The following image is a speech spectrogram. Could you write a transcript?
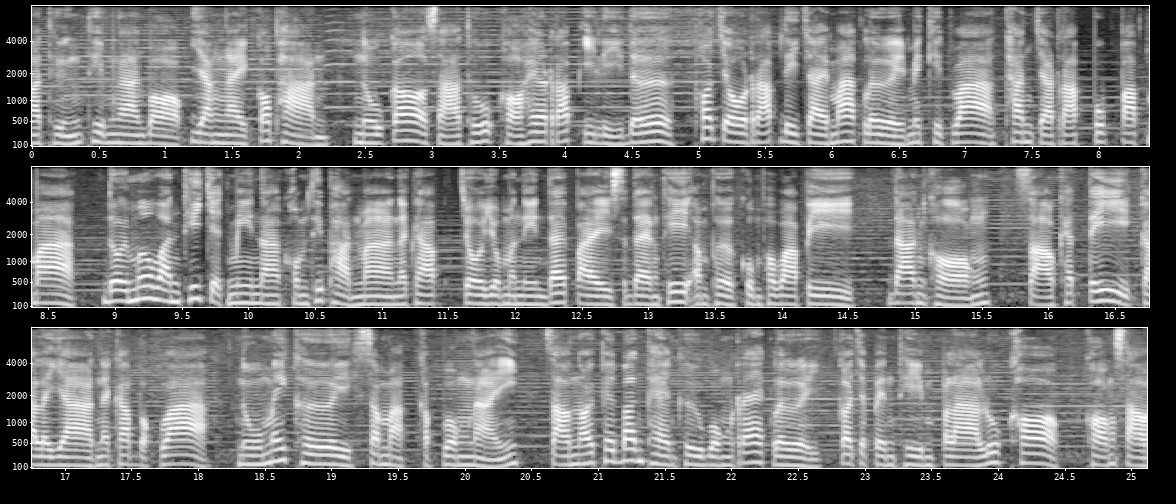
มาถึงทีมงานบอกยังไงก็ผ่าน หนูก็สาธุขอให้รับอีหลีเดอร์พ่อโจรับดีใจมากเลย ไม่คิดว่าท่านจะรับปุ๊บปั๊บมาก โดยเมื่อวันที่ 7 มีนาคมที่ผ่านมานะครับ โจโยมนินได้ไปแสดงที่อำเภอกุมภาวาปี ด้านของสาวแคตตี้กาลยานะครับ บอกว่าหนูไม่เคยสมัครกับวงไหน สาวน้อยเพชรบ้านแพงคือวงแรกเลย ก็จะเป็นทีมปลาลูกคอกของสาว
